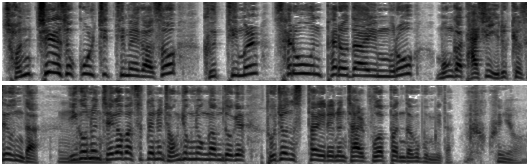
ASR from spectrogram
전체에서 꼴찌 팀에 가서 그 팀을 새로운 패러다임으로 뭔가 다시 일으켜 세운다. 음. 이거는 제가 봤을 때는 정종용 감독의 도전 스타일에는 잘 부합한다고 봅니다. 그렇군요.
